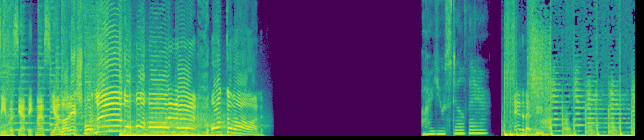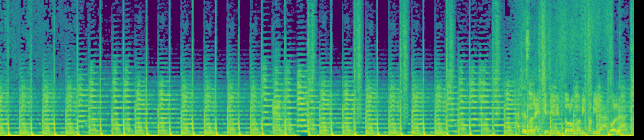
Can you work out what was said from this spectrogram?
Szép összjáték Marcial, a Rashford lő! Gól! Ott van! Are you still there? N betű! gondolom, amit a világon lá.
